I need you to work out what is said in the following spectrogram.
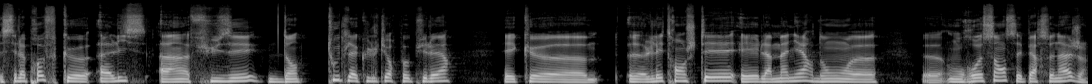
c'est la preuve que Alice a infusé dans toute la culture populaire et que euh, euh, l'étrangeté et la manière dont on ressent ces personnages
